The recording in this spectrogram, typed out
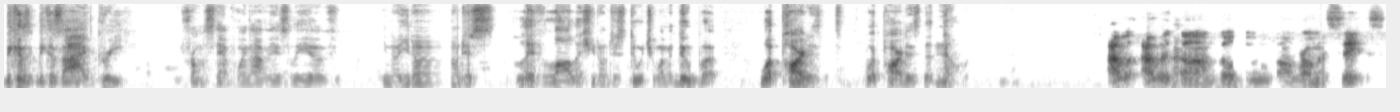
Because because I agree from a standpoint, obviously, of you know, you don't, don't just live lawless. You don't just do what you want to do. But what part is what part is the no? I would I would um, go to um, Romans 6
